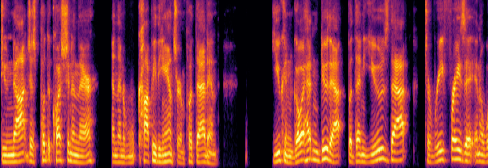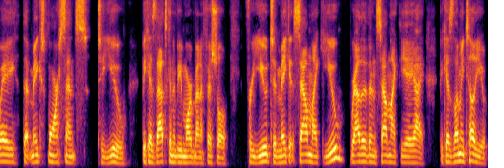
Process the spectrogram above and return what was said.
Do not just put the question in there and then copy the answer and put that in you can go ahead and do that, but then use that to rephrase it in a way that makes more sense to you, because that's going to be more beneficial for you to make it sound like you rather than sound like the AI. Because let me tell you,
